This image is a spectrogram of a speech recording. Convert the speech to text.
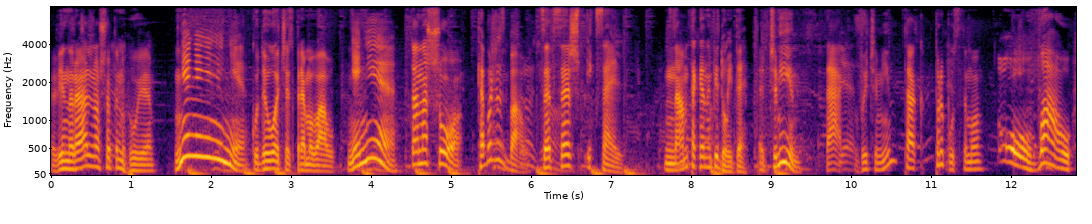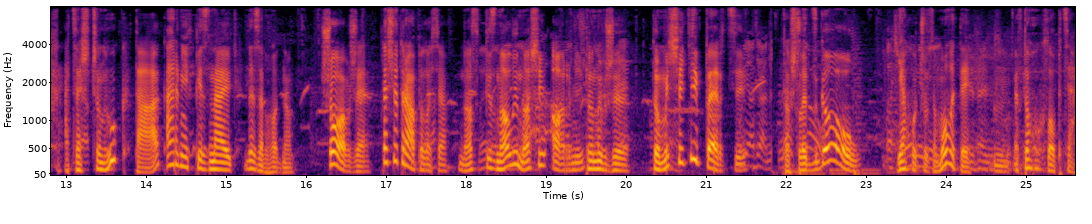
Він реально шопінгує. Ні, ні, ні, ні, ні. Куди очі спрямував? Ні, ні. Та на що? Та боже збав. Це все ж XL. Нам таке не підойде. Чимін? Так. Ви Чимін? Так, припустимо. О, вау! А це ж Чонгук? Так. Армії впізнають де завгодно. Що вже? Та що трапилося? Нас впізнали наші армії. Та невже? То ми ще ті перці. Тож let's go! Я хочу замовити м, в того хлопця.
